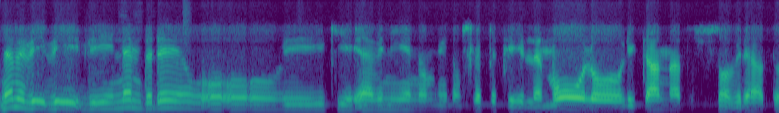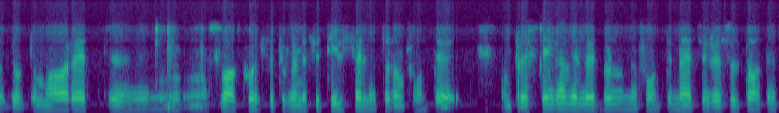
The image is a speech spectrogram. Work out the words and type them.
Nej, men vi, vi, vi nämnde det och, och, och vi gick även igenom hur de släpper till mål och lite annat. Sa vi det att de, de har ett eh, svagt självförtroende för tillfället och de får inte... De presterar väldigt bra men får inte med sig resultatet.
